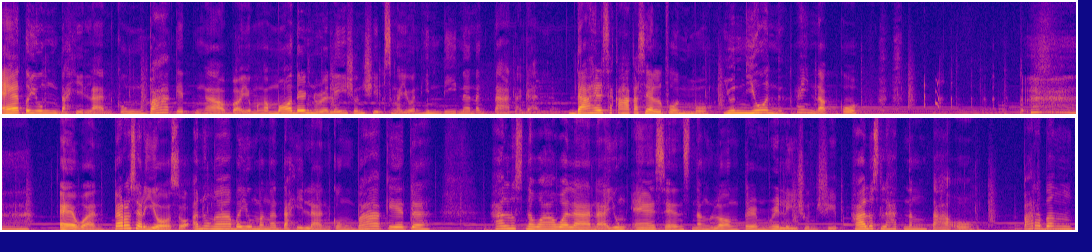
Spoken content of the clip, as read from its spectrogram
eto yung dahilan kung bakit nga ba yung mga modern relationships ngayon hindi na nagtatagal. Dahil sa kaka-cellphone mo, yun yun. Ay nako. Ewan. Pero seryoso, ano nga ba yung mga dahilan kung bakit halos nawawala na yung essence ng long-term relationship. Halos lahat ng tao para bang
